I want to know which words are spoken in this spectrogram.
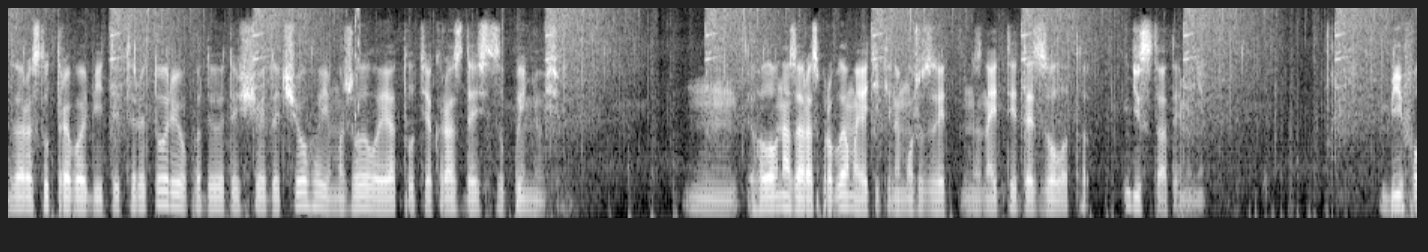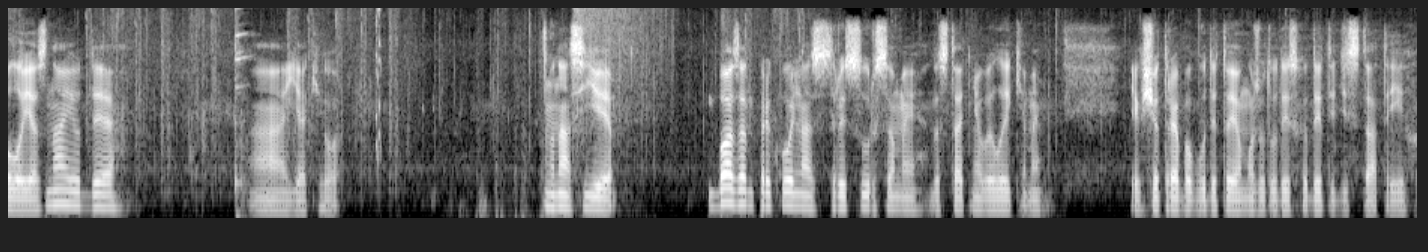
Зараз тут треба обійти територію, подивитися, що й до чого, і можливо я тут якраз десь зупинюсь. М, Головна зараз проблема, я тільки не можу знайти десь золото дістати мені. Біфоло я знаю де. А, як його. У нас є база прикольна з ресурсами достатньо великими. Якщо треба буде, то я можу туди сходити дістати їх.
